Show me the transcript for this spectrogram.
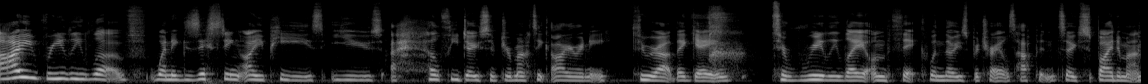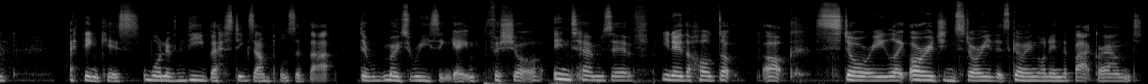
I really love when existing IPs use a healthy dose of dramatic irony throughout their game to really lay it on thick when those betrayals happen. So, Spider Man, I think, is one of the best examples of that. The most recent game, for sure, in terms of, you know, the whole Doc Ock story, like origin story that's going on in the background,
